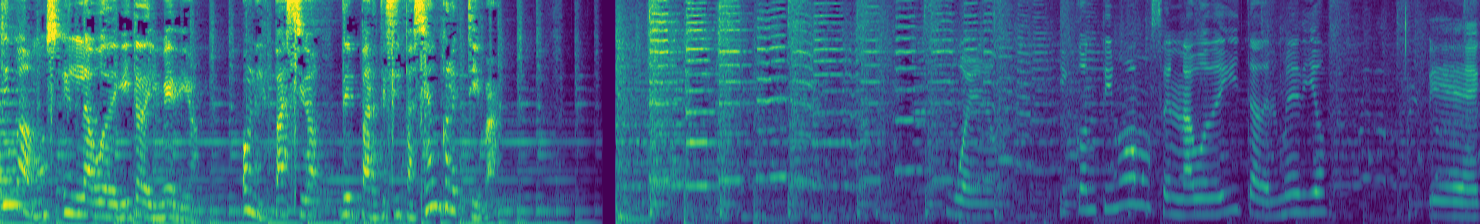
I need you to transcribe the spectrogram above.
Continuamos en la bodeguita del medio, un espacio de participación colectiva. Bueno, y continuamos en la bodeguita del medio. Eh,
